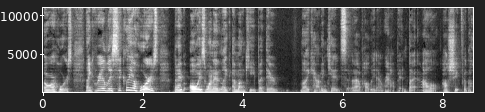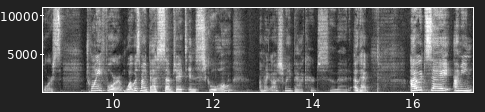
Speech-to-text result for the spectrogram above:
or a horse. Like realistically a horse, but I've always wanted like a monkey, but they're like having kids, so that probably never happened, but I'll I'll shoot for the horse. 24. What was my best subject in school? Oh my gosh, my back hurts so bad. Okay. I would say, I mean,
